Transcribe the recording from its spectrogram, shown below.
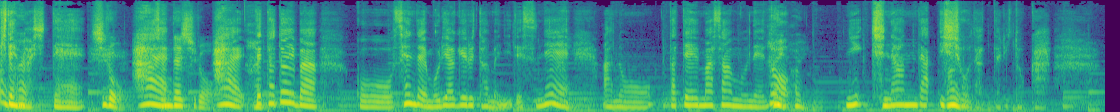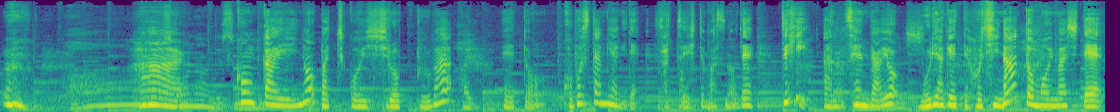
来てまして、白、はい。仙台白。はい、はい。で例えばこう仙台を盛り上げるためにですねあの伊達政宗はいのはい。にちなんだ衣装だったりとか、うん、ね今回のバッチコイシロップは、はい。えー、とコボスタ宮城で撮影してますのでぜひあの仙台を盛り上げてほしいなと思いまして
